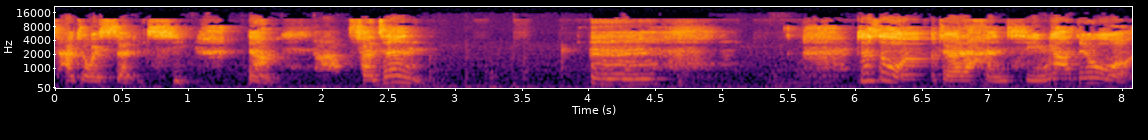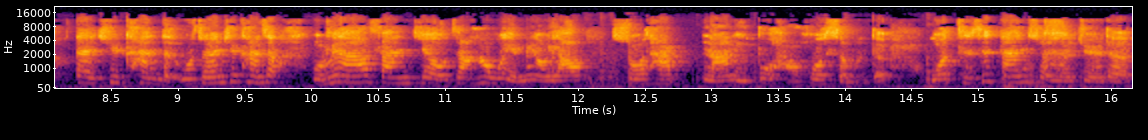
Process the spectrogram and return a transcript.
他就会生气。这样，反正，嗯。就是我觉得很奇妙，就是我再去看的，我昨天去看上，我没有要翻旧账，然后我也没有要说他哪里不好或什么的，我只是单纯的觉得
